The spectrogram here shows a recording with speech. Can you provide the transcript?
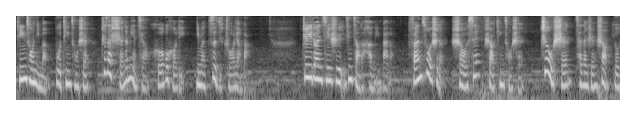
听从你们，不听从神，这在神的面前合不合理？你们自己酌量吧。”这一段其实已经讲得很明白了。凡做事的，首先是要听从神，只有神才在人上有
